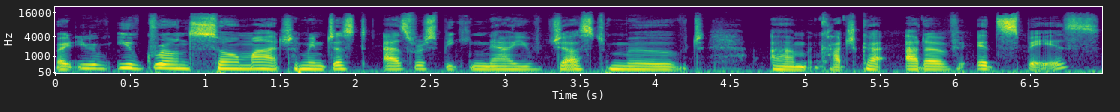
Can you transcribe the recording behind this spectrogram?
right? You you've grown so much. I mean, just as we're speaking now, you've just moved um, Kachka out of its space.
